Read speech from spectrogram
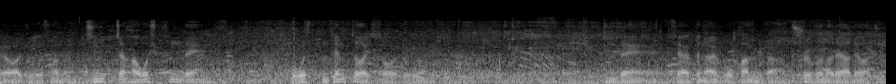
그래가지고 저는 진짜 가고 싶은데 보고 싶은 텐트가 있어가지고 근데 제가 그날 못 갑니다 출근을 해야 돼가지고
